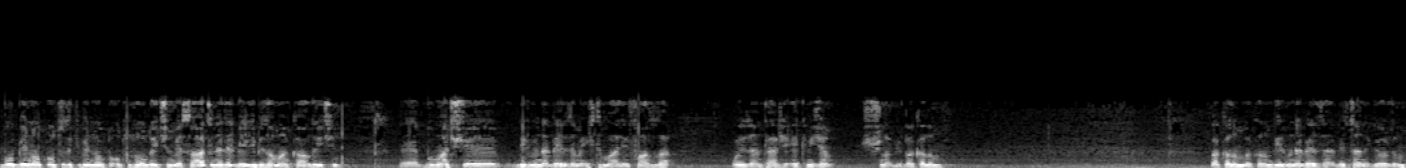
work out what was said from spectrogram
Bu 1.32 1.30 olduğu için ve saatine de belli bir zaman kaldığı için e, bu maç e, birbirine benzeme ihtimali fazla. O yüzden tercih etmeyeceğim. Şuna bir bakalım. Bakalım bakalım birbirine benzer bir tane gördüm.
